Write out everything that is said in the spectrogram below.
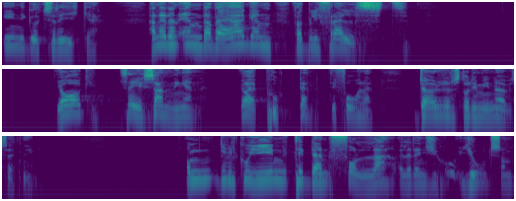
in i Guds rike. Han är den enda vägen för att bli frälst. Jag säger sanningen. Jag är porten till fåren. Dörren står i min översättning. Om du vill gå in till den folla eller den jord som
